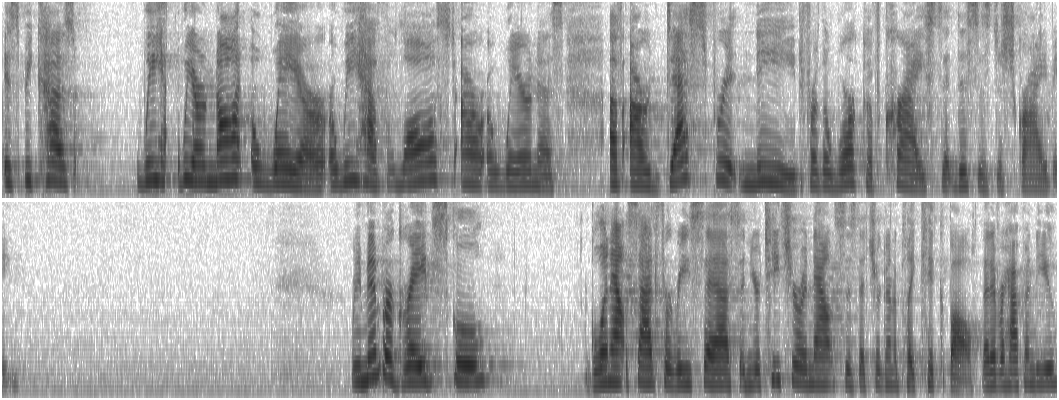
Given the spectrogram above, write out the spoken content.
is because we, we are not aware or we have lost our awareness of our desperate need for the work of Christ that this is describing. Remember grade school? Going outside for recess, and your teacher announces that you're going to play kickball. That ever happened to you?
